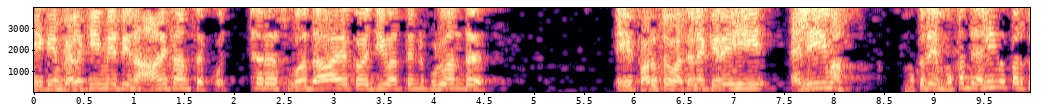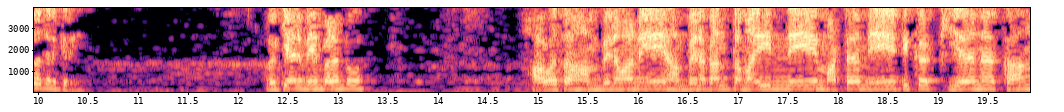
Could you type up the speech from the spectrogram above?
ඒකෙන් වැළකීමේ තියෙන ආනිසංස කොච්චර සුවදායකව ජීවත් වෙන්න පුළුවන්ද? ඒ පරුස වචන කෙරෙහි ඇලීමක් මොකද මොකද ඇලීම පරුස වචන කෙරෙහි? ඔය කියන්නේ මෙහෙම බලන්නකෝ. හවස හම්බෙනවනේ හම්බෙනකන් තමයි ඉන්නේ. මට මේ ටික කියනකන්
